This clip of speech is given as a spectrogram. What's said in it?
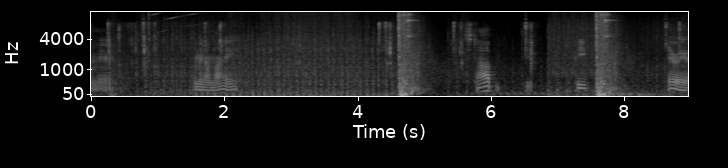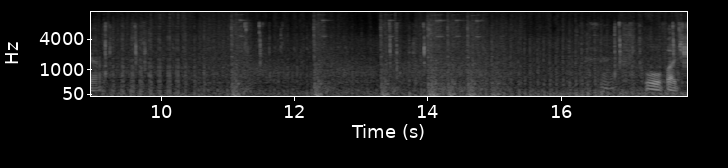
from here. Mean, I might. Stop. Peek. There we go. Oh, fudge.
